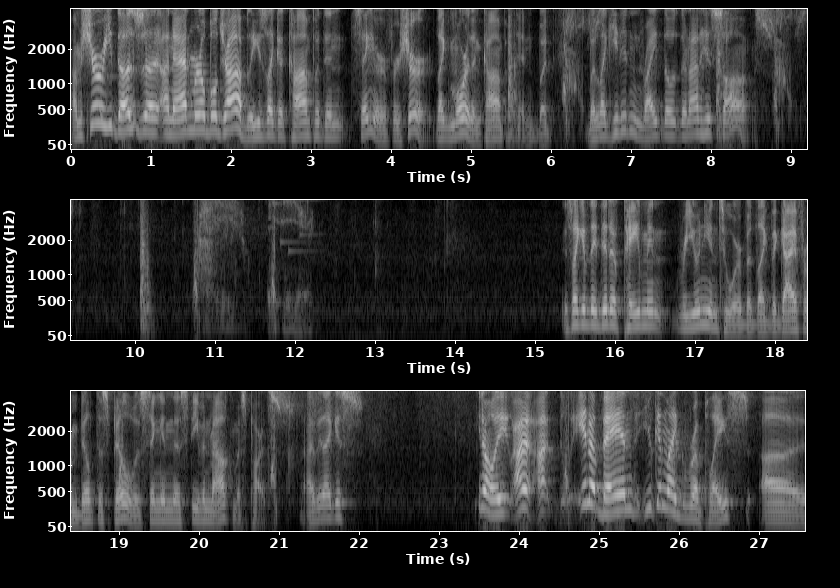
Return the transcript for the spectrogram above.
I'm sure he does a, an admirable job. He's like a competent singer for sure, like more than competent. But, but like he didn't write those. They're not his songs. It's like if they did a pavement reunion tour, but like the guy from Built to Spill was singing the Stephen Malkmus parts. I'd be like, it's, you know, I, I in a band you can like replace uh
